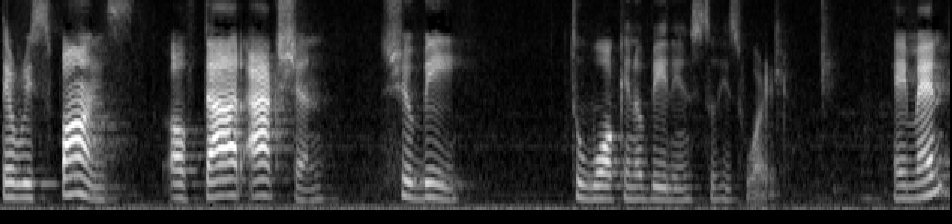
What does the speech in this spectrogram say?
the response of that action should be to walk in obedience to his word. Amen? Amen.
